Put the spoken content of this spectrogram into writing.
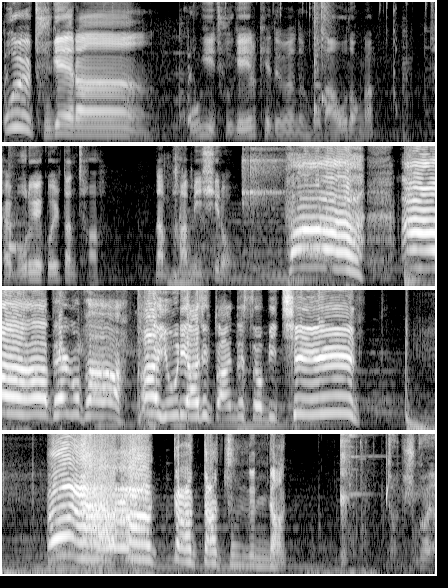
꿀 두 개랑 고기 두 개 이렇게 넣으면은 뭐 나오던가? 잘 모르겠고 일단 자. 난 밤이 싫어. 아! 아! 배고파! 아, 요리 아직도 안 됐어. 미친! 아! 깍다 죽는다. 저 죽어요.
